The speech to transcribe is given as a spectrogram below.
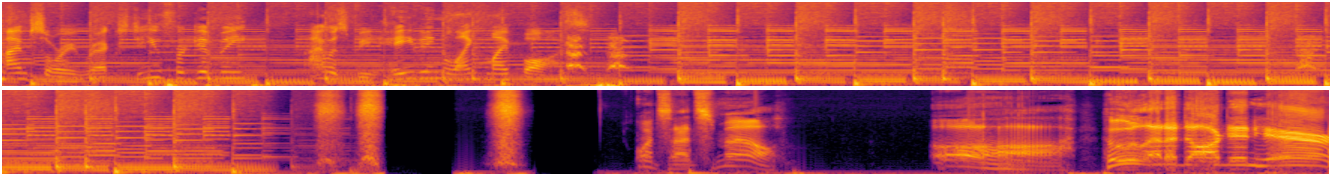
I'm sorry, Rex. Do you forgive me? I was behaving like my boss. What's that smell? Oh, who let a dog in here?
